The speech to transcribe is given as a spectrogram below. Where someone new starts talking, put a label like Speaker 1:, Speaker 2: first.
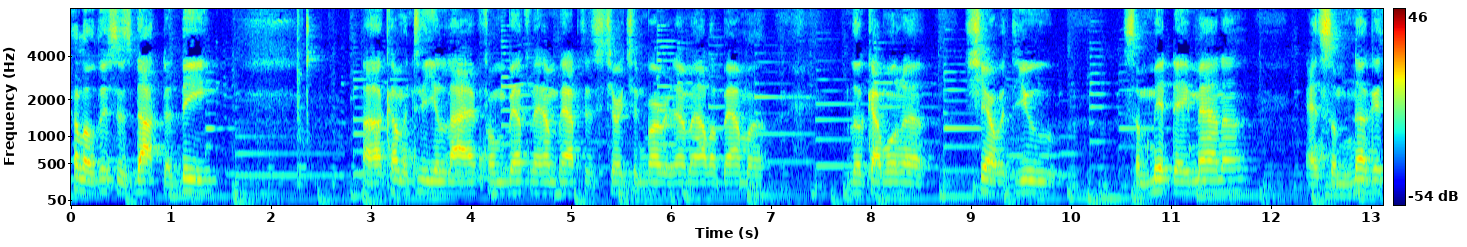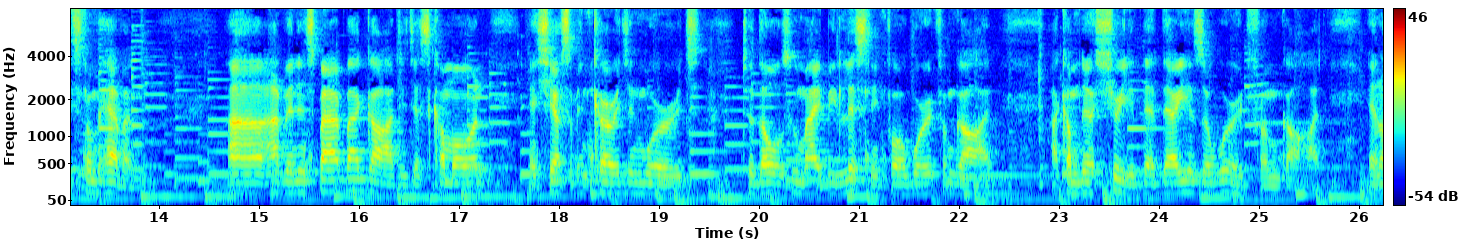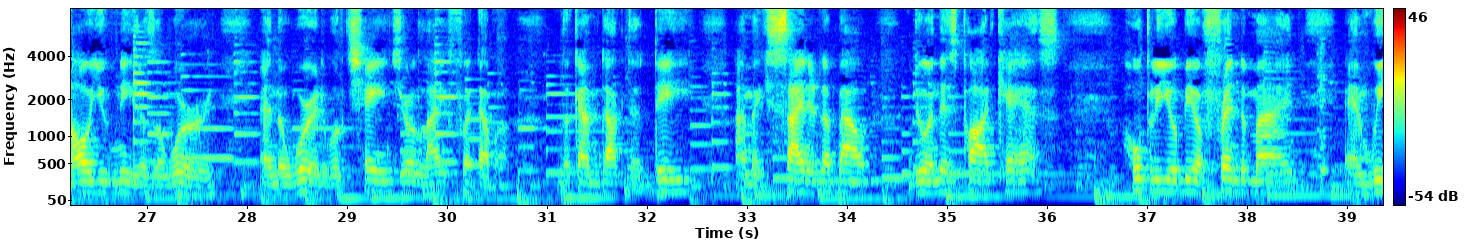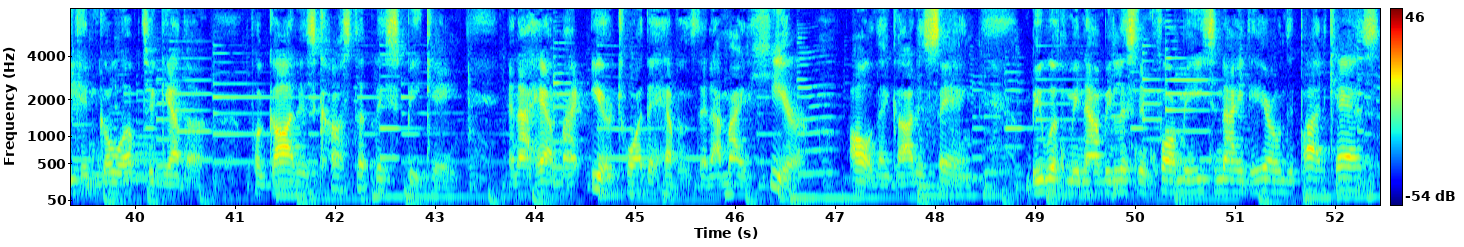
Speaker 1: Hello, this is Dr. D. Uh, coming to you live from Bethlehem Baptist Church in Birmingham, Alabama. Look, I want to share with you some midday manna and some nuggets from heaven. Uh, I've been inspired by God to just come on and share some encouraging words to those who might be listening for a word from God. I come to assure you that there is a word from God, and all you need is a word and the word will change your life forever. Look, I'm Dr. D. I'm excited about doing this podcast. Hopefully, you'll be a friend of mine and we can go up together. For God is constantly speaking, and I have my ear toward the heavens that I might hear all that God is saying. Be with me now, be listening for me each night here on the podcast.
